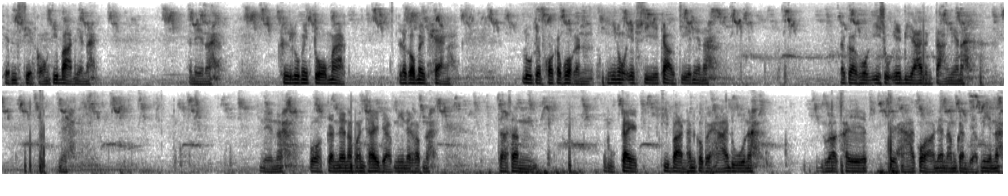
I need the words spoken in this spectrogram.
เห็นเศษของที่บ้านเนี่ยนะอันนี้นะคือลูกไม่โตมาก แล้วก็ไม่แพงลูกจะพอกับพวกกันฮีโน่เอฟซีเก้าจีเนี่ยนะแล้วก็พวกอีซูเอบีอาต่างๆ เนี่ยนะเนี่ยเนี่ยนะบอกกันแนะนำพันชัยแบบนี้นะครับนะถ้าท่านอยู่ใกล้ที่บ้านท่านก็ไปหาดูนะ หรือว่าใครไปหาก็แนะนำกันแบบนี้นะ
